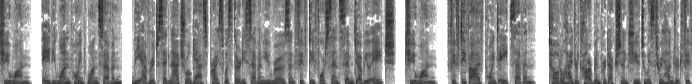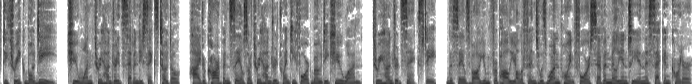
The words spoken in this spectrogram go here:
Q1, 81.17. The average seg natural gas price was 37 euros and 54 cents MWH, Q1, 55.87. Total hydrocarbon production in Q2 is 353 kbod, Q1 376 total. Hydrocarbon sales are 324 kbod Q1, 360. The sales volume for polyolefins was 1.47 million t in the second quarter,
